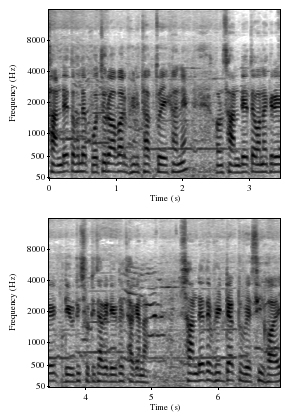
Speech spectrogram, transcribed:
সানডেতে হলে প্রচুর আবার ভিড় থাকতো এখানে। কারণ সানডেতে অনেকের ডিউটি ছুটি থাকে ডিউটি থাকে না। সানডেতে ভিড়টা একটু বেশি হয়।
